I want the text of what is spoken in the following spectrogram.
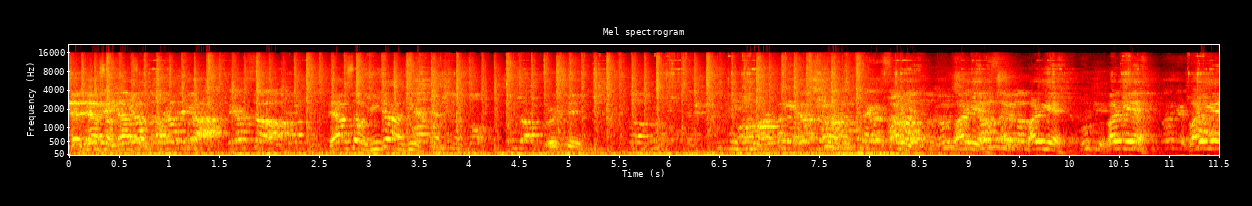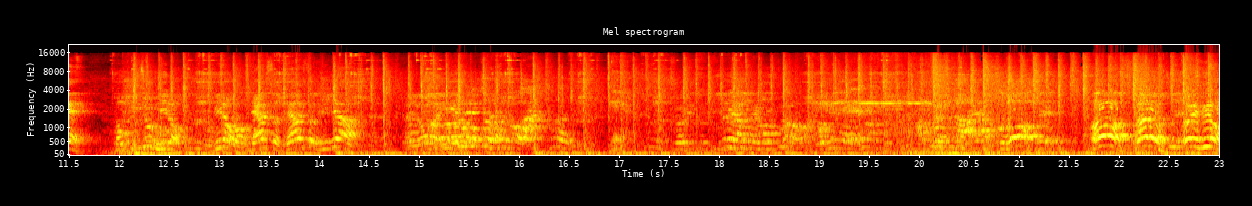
네, 대학선, 대학선. 대학선 위잖아, 지금. 그렇지. 빠르게, 빠르게, 빠르게, 빠르게, 빠르게. 더쭉 밀어, 밀어. 대학선, 대학선 이게 어, 바로, 빨리 밀어.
